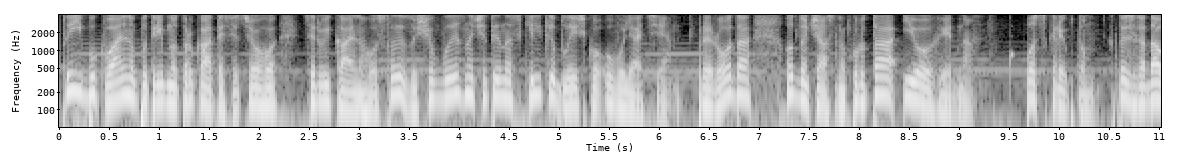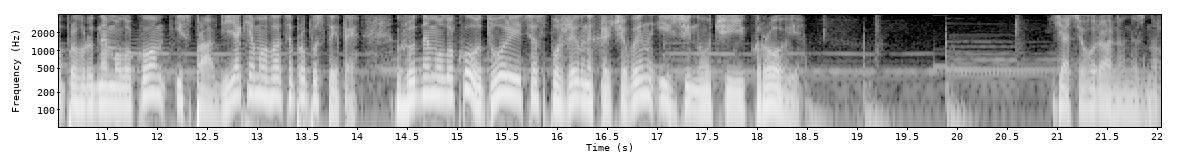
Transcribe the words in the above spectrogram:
то їй буквально потрібно торкатися цього цервікального слизу, щоб визначити наскільки близько овуляція. Природа одночасно крута і огидна. По скрипту. Хтось згадав про грудне молоко, і справді, як я могла це пропустити? Грудне молоко утворюється з поживних речовин із жіночої крові. Я цього реально не знав.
